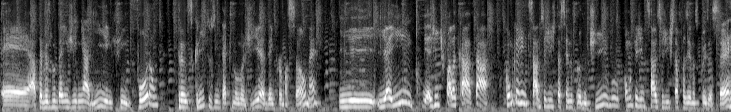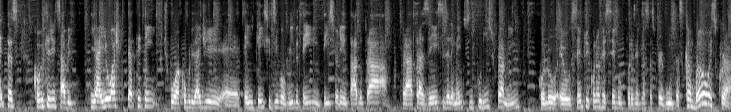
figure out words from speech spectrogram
é, até mesmo da engenharia, enfim, foram transcritos em tecnologia da informação, né? E, e aí a gente fala, cara, tá, como que a gente sabe se a gente está sendo produtivo? Como que a gente sabe se a gente está fazendo as coisas certas? Como que a gente sabe? E aí eu acho que tem, tem tipo, a comunidade é, tem, tem se desenvolvido, tem, tem se orientado para trazer esses elementos e por isso, para mim, quando eu sempre quando eu recebo, por exemplo, essas perguntas, Kanban ou Scrum,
